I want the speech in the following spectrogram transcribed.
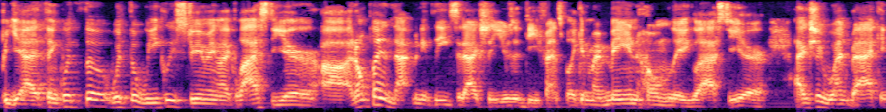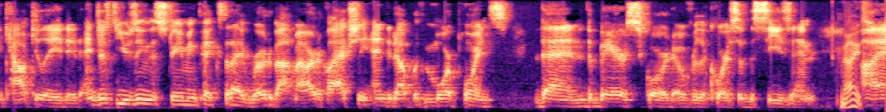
But yeah, I think with the with the weekly streaming, like last year, uh, I don't play in that many leagues that actually use a defense. But like in my main home league last year, I actually went back and calculated, and just using the streaming picks that I wrote about in my article, I actually ended up with more points than the Bears scored over the course of the season. Nice. Uh,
